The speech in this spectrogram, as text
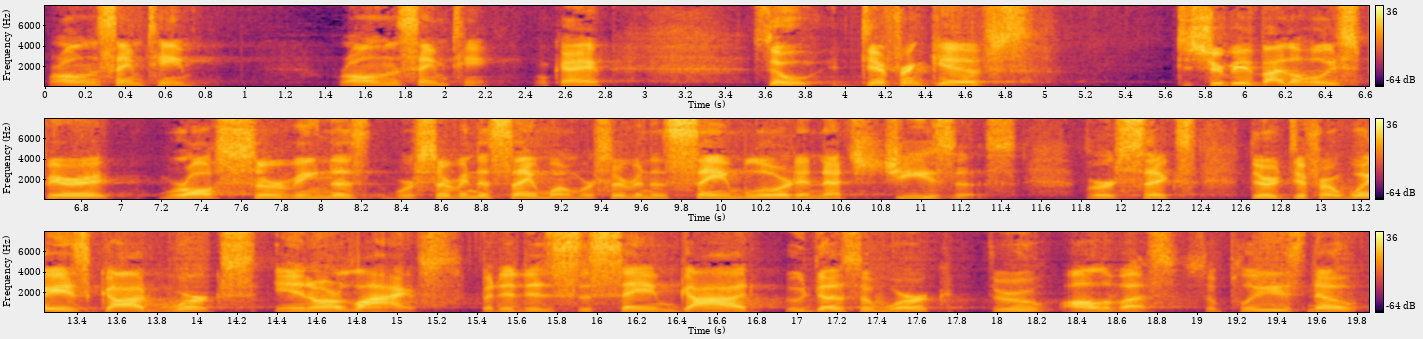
We're all on the same team. We're all on the same team, okay? So, different gifts, distributed by the Holy Spirit. We're all serving the, we're serving the same one. We're serving the same Lord, and that's Jesus. Verse 6 There are different ways God works in our lives, but it is the same God who does the work through all of us. So please note,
